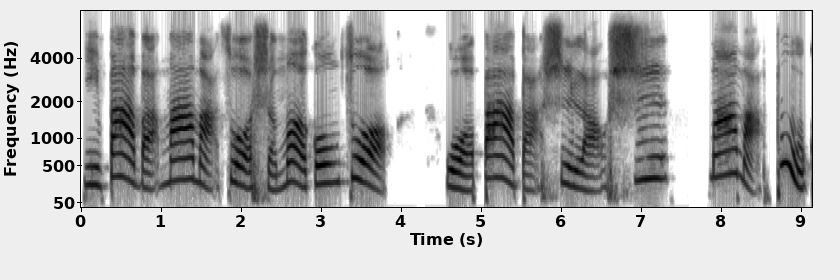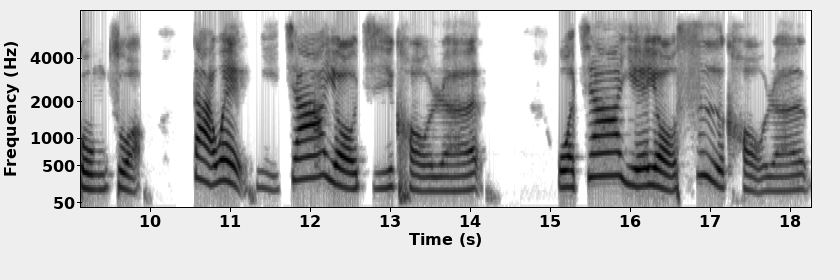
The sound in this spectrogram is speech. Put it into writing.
你爸爸妈妈做什么工作？我爸爸是老师，妈妈不工作。大卫，你家有几口人？我家也有四口人。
